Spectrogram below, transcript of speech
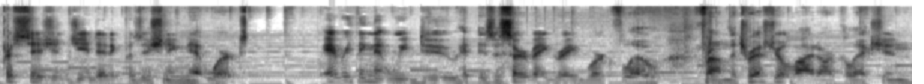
precision geodetic positioning networks. Everything that we do is a survey grade workflow from the terrestrial LIDAR collection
